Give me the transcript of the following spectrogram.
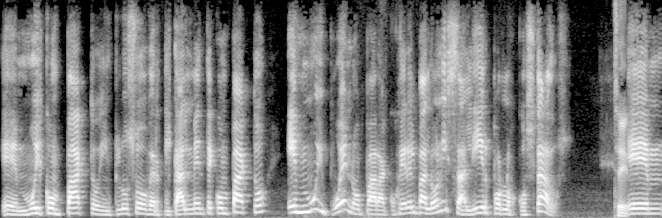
eh, muy compacto, incluso verticalmente compacto, es muy bueno para coger el balón y salir por los costados. Em,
